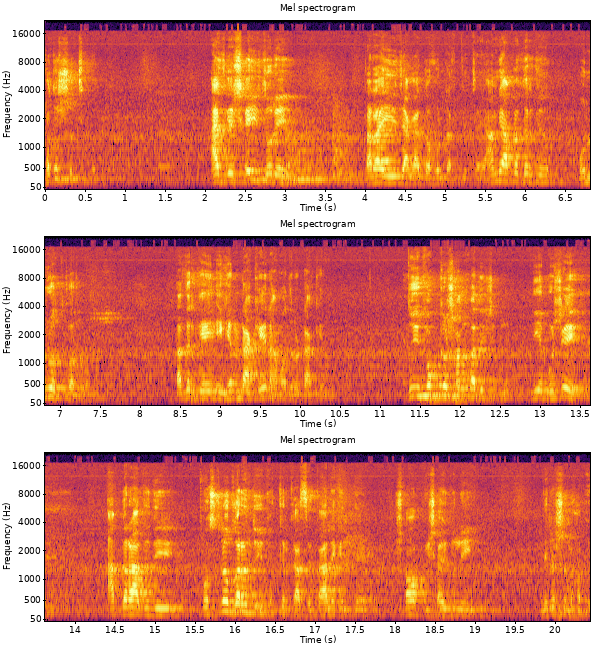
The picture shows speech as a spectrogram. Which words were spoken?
সদস্য ছিল। আজকে সেই জোরে তারা এই জায়গায় দখল রাখতে চায়। আমি আপনাদেরকে অনুরোধ করব তাদেরকে এখানে ডাকেন, আমাদেরও ডাকেন। দুই পক্ষ সাংবাদিক নিয়ে বসে আপনারা যদি প্রশ্ন করেন দুই পক্ষের কাছে, তাহলে কিন্তু সব বিষয়গুলি নিরসন হবে।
